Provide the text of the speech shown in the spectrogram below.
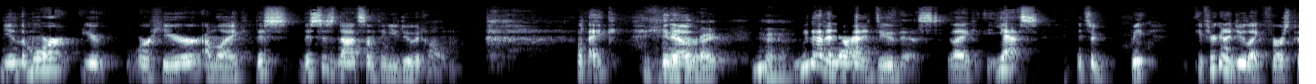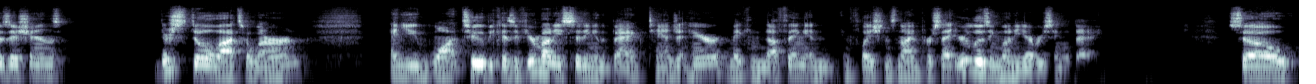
You know, the more you're we're here, I'm like, this this is not something you do at home. like you Yeah, know, right. you got to know how to do this. Like, yes, it's a if you're going to do like first positions, there's still a lot to learn, and you want to because if your money's sitting in the bank, tangent here, making nothing, and inflation's nine percent, you're losing money every single day. So,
